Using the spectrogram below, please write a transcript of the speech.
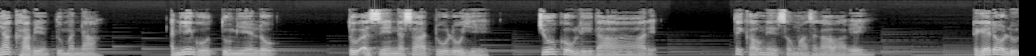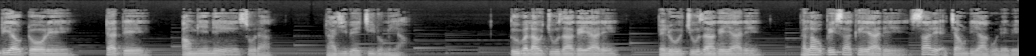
ညခါပင်သူမနာအမြင့်ကိုသူမြင်လို့သူအစဉ်နှစတိုးလို့ရေကျိုးကုတ်လေသာတဲ့သိကောင်းတဲ့ဆုံးမစကားပါပဲတကယ်တော့လူတယောက်တော်တယ် တတ်တယ်အောင်မြင်တယ်ဆိုတာဒါကြီးပဲကြည့်လို့မရဘူးသူဘလောက်ကြိုးစားခဲ့ရတယ်ဘယ်လိုကြိုးစားခဲ့ရတယ်ဘလောက်ပေးစားခဲ့ရတယ်စတဲ့အကြောင်းတရားကိုလည်းပဲ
